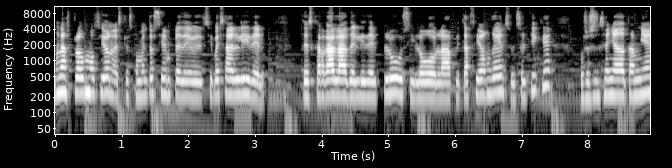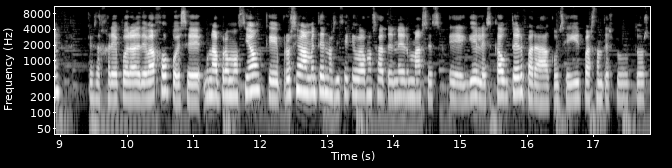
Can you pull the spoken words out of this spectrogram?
unas promociones que os comento siempre de si vais al Lidl, descargar la del Lidl Plus y luego la aplicación Gel, subís el ticket, pues os he enseñado también que os dejaré por ahí debajo, pues eh, una promoción que próximamente nos dice que vamos a tener más eh, Gel Scouter para conseguir bastantes productos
